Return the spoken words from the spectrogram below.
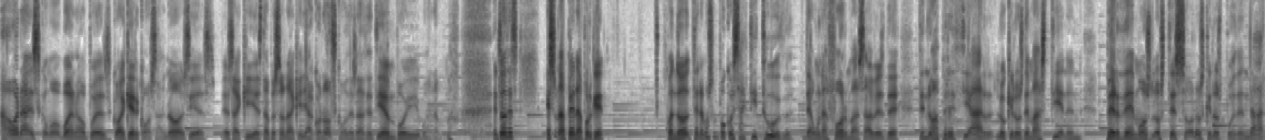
ahora es como, bueno, pues cualquier cosa, ¿no? Si es, es aquí esta persona que ya conozco desde hace tiempo y bueno. Entonces, es una pena porque cuando tenemos un poco esa actitud, de alguna forma, ¿sabes? De, de, no apreciar lo que los demás tienen, perdemos los tesoros que nos pueden dar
